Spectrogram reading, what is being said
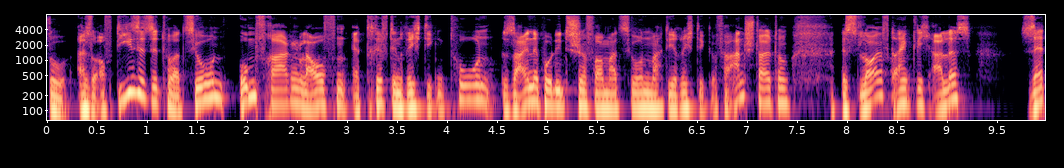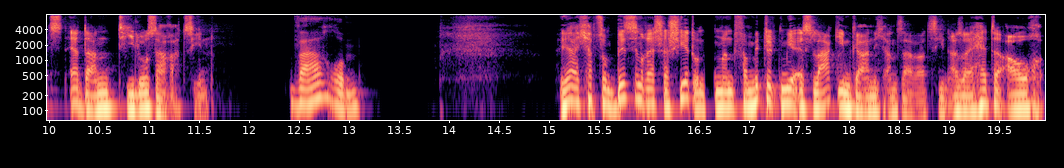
So, also auf diese Situation, Umfragen laufen, er trifft den richtigen Ton, seine politische Formation macht die richtige Veranstaltung. Es läuft eigentlich alles setzt er dann Thilo Sarrazin. Warum? Ja, ich habe so ein bisschen recherchiert und man vermittelt mir, es lag ihm gar nicht an Sarrazin. Also er hätte auch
